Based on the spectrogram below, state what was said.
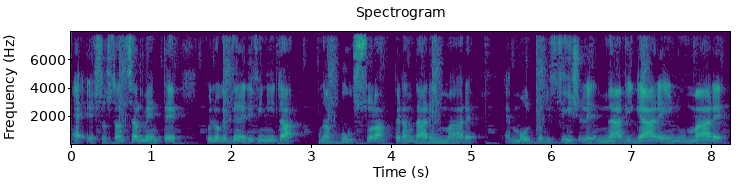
è sostanzialmente quello che viene definita una bussola per andare in mare. È molto difficile navigare in un mare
